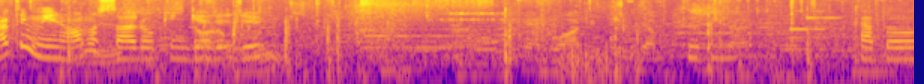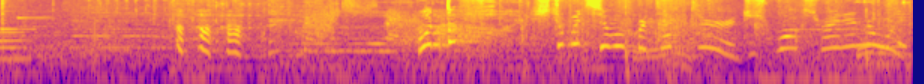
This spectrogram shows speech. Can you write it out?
I think me and homicidal can get it, dude. Capo. what the fuck? Stupid civil protector just walks right into it.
